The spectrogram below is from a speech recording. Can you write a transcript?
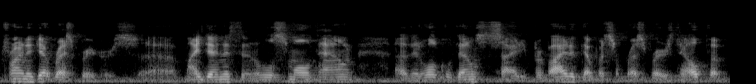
trying to get respirators. Uh, my dentist in a little small town, uh, the local dental society provided them with some respirators to help them.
